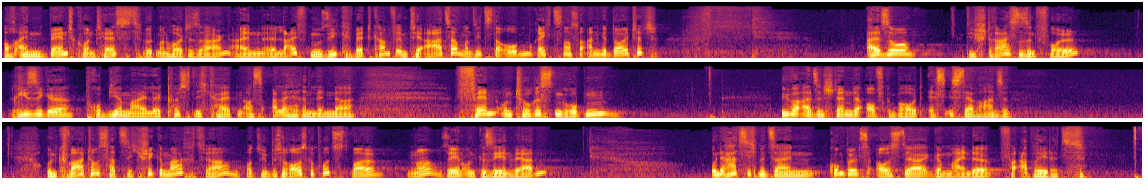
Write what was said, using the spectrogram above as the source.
auch einen Band-Contest, würde man heute sagen, ein äh, Live-Musik-Wettkampf im Theater. Man sieht es da oben rechts noch so angedeutet. Also, die Straßen sind voll, riesige Probiermeile, Köstlichkeiten aus aller Herren Länder, Fan- und Touristengruppen, überall sind Stände aufgebaut, es ist der Wahnsinn. Und Quartus hat sich schick gemacht, ja, hat sich ein bisschen rausgeputzt, weil ne, sehen und gesehen werden. Und er hat sich mit seinen Kumpels aus der Gemeinde verabredet.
